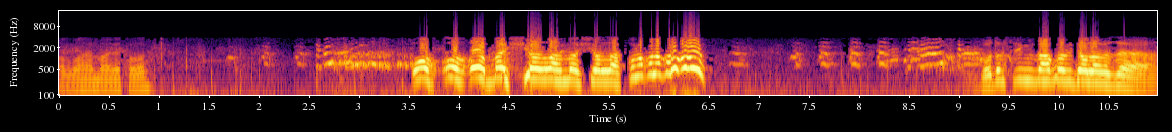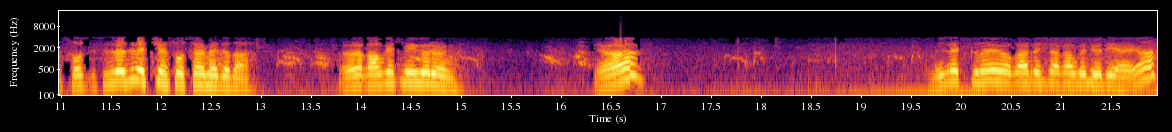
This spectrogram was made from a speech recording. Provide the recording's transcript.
Allah'a emanet olun. Oh oh oh maşallah maşallah. Kulu kulu kulu kulu. Kodum sizin kavga videolarınızı. Sos siz rezil edeceğiz sosyal medyada. Öyle kavga etmeyi görün. Ya? Millet kınıyor kardeşler kavga ediyor diye ya.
